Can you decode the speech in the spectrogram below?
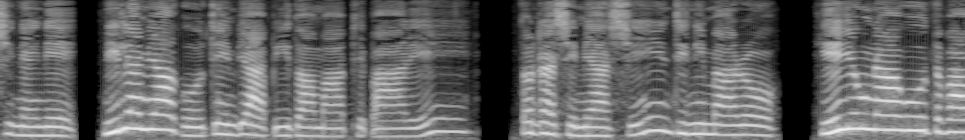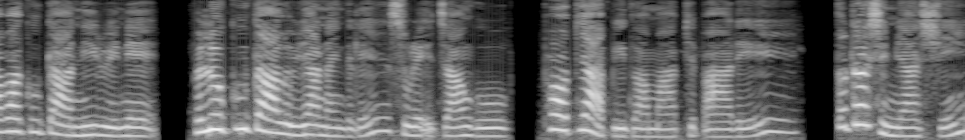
ရှိနိုင်တဲ့နည်းလမ်းများကို တင်ပြပေးသွားမှာဖြစ်ပါတယ်။သောတာရှင်များရှင်ဒီနေ့မှာတော့ရေယုံနာကိုတဘာဝကုသနည်းတွေနဲ့ဘယ်လိုကုသလို့ရနိုင်တယ်လဲဆိုတဲ့အကြောင်းကိုဖော်ပြပေးသွားမှာဖြစ်ပါတယ်။သောတာရှင်များရှင်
